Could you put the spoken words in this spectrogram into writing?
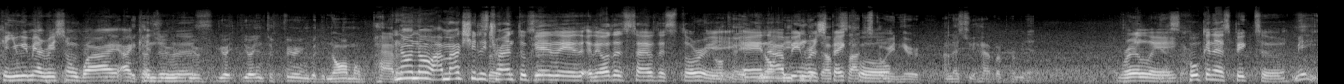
can you give me a reason why I can Because do you're, this? You're, you're, interfering with the normal pattern. No, no, I'm actually Sir, trying to sir. get the, the other side of the story, Okay, and I've been to get the respectful. story in here unless you have a permit. Really? Yes. Who can I speak to? Me.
